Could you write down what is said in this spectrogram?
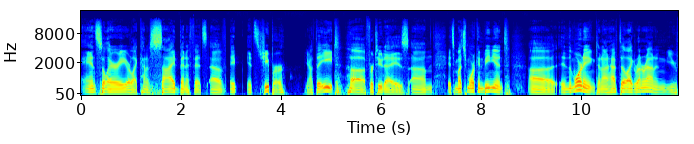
ancillary or like kind of side benefits of it. It's cheaper. You don't have to eat uh, for two days. Um, it's much more convenient uh, in the morning to not have to like run around and you're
